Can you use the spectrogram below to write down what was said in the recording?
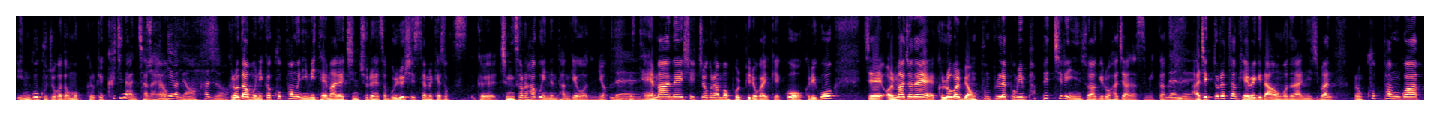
인구 구조가 너무 그렇게 크지는 않잖아요. 한계가 명확하죠. 그러다 보니까 쿠팡은 이미 대만에 진출을 해서 물류 시스템을 계속 스- 그 증설을 하고 있는 단계거든요. 네. 그래서 대만의 실적을 한번 볼 필요가 있겠고 그리고 이제 얼마 전에 글로벌 명품 플랫폼인 파페치를 인수하기로 하지 않았습니까? 네네. 아직 뚜렷한 계획이 나온 것은 아니지만 그럼 쿠팡과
